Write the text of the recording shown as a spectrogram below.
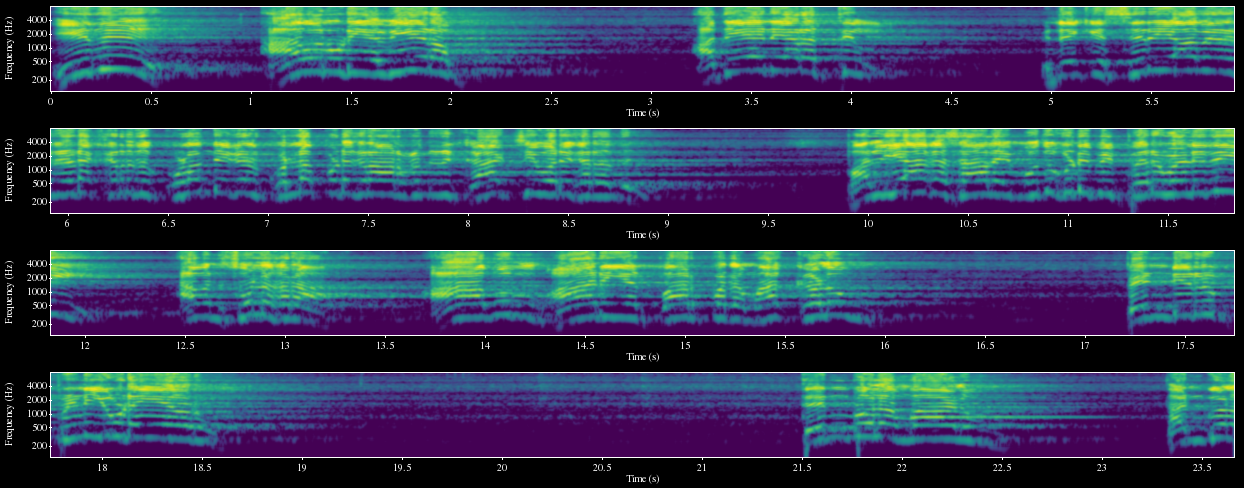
இது அவனுடைய வீரம். அதே நேரத்தில் இன்றைக்கு சிரியாவில் நடக்கிறது குழந்தைகள் கொல்லப்படுகிறார்கள் என்று காட்சி வருகிறது. பல்யாக சாலை முதுகுடுமி பெருவெழுதி அவன் சொல்லுகிறான் ஆவும் ஆணியர் பார்ப்பன மக்களும் பெண்டிரும் பிணியுடையோரும் தென்புலம் வாழும் தன்குல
